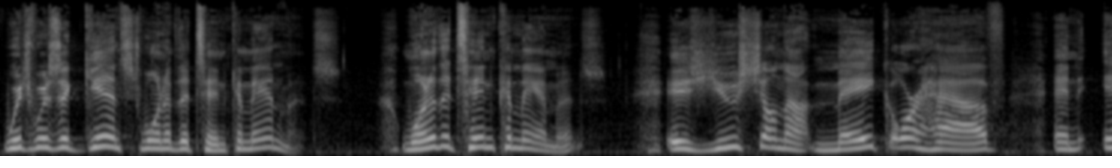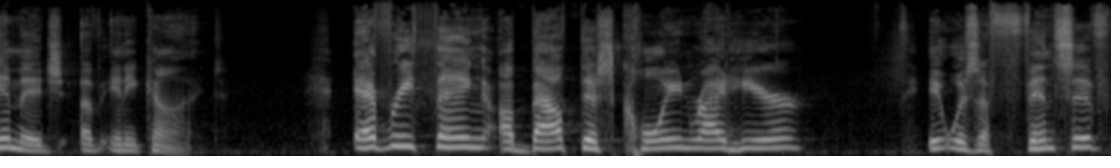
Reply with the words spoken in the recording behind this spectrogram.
which was against one of the Ten Commandments. One of the Ten Commandments is, You shall not make or have an image of any kind. Everything about this coin right here, it was offensive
